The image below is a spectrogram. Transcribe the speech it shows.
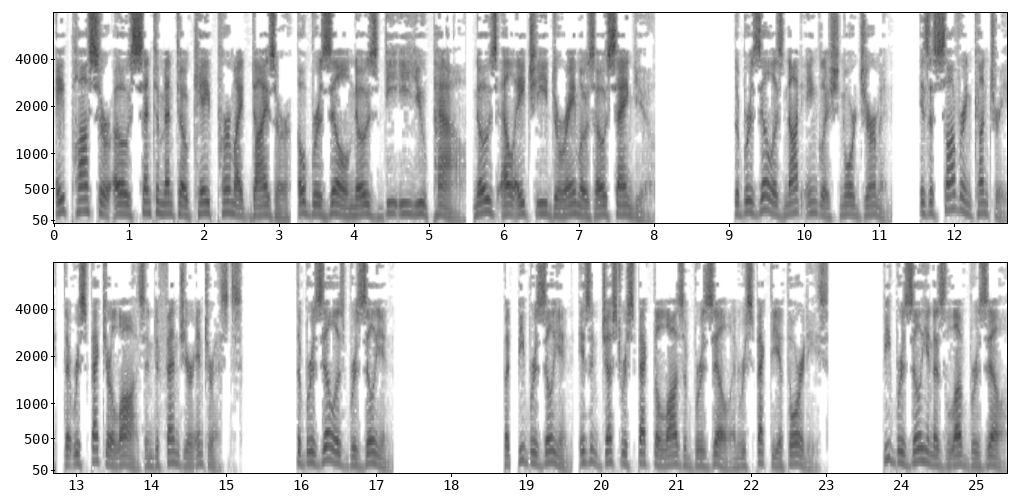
a passar o sentimento que permite dizer, o Brasil nos deu pau, nos lhe deremos o sangue. The Brazil is not English nor German. Is a sovereign country, that respect your laws and defends your interests. The Brazil is Brazilian. But, be Brazilian, isn't just respect the laws of Brazil and respect the authorities. Be Brazilian is love Brazil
